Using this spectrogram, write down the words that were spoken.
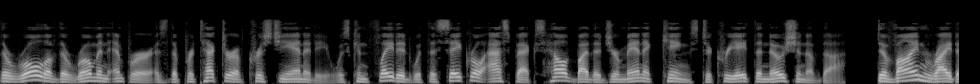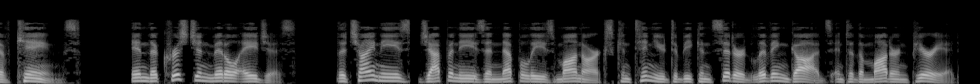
The role of the Roman emperor as the protector of Christianity was conflated with the sacral aspects held by the Germanic kings to create the notion of the divine right of kings. In the Christian Middle Ages, the Chinese, Japanese and Nepalese monarchs continued to be considered living gods into the modern period.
